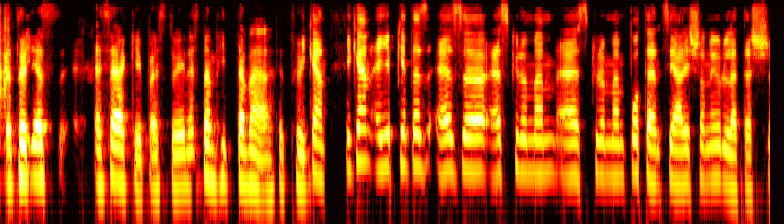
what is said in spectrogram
Tehát, hogy ez, ez elképesztő, én ezt nem hittem el. Tehát, hogy Igen, igen, egyébként ez, ez, ez, különben, ez különben potenciálisan őrületes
